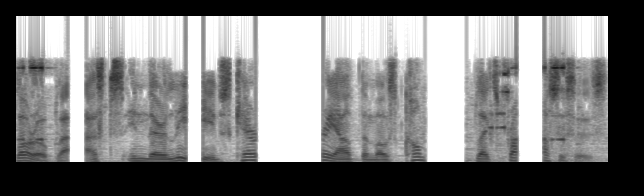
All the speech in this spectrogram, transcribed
chloroplasts in their leaves carry out the most complex processes.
